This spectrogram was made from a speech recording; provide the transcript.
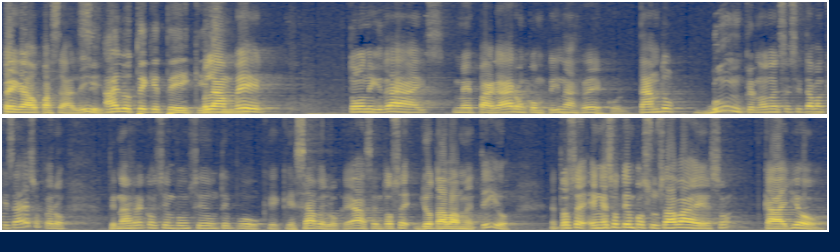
pegados para salir. Sí, ay, los tequete. Plan B, Tony Dice, me pagaron con Pina Record. Tanto, boom, que no necesitaban quizás eso, pero Pinar Record siempre ha sido un tipo que, sabe lo que hace. Entonces yo estaba metido. Entonces en esos tiempos se usaba eso, cayó.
